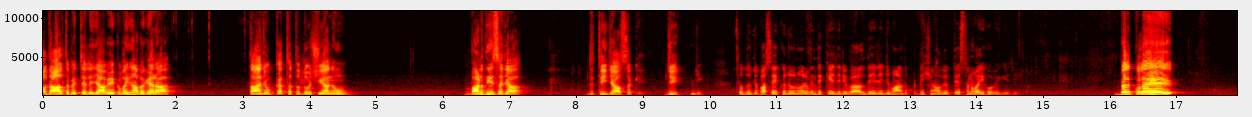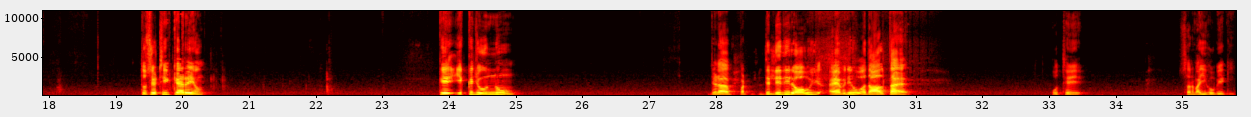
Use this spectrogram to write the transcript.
ਅਦਾਲਤ ਵਿੱਚ ਚਲੇ ਜਾਵੇ ਗਵਾਹੀਆਂ ਵਗੈਰਾ ਤਾਂ ਜੋ ਕਥਿਤ ਦੋਸ਼ੀਆਂ ਨੂੰ ਬਣਦੀ ਸਜ਼ਾ ਦਿੱਤੀ ਜਾ ਸਕੇ। ਜੀ। ਜੀ। ਸੋ ਦੂਜੇ ਪਾਸੇ 1 ਜੂਨ ਨੂੰ ਅਰਵਿੰਦ ਕੇਜਰੀਵਾਲ ਦੀ ਜਿਹੜੀ ਜ਼ਮਾਨਤ ਪਟੀਸ਼ਨ ਆ ਉਹਦੇ ਉੱਤੇ ਸੁਣਵਾਈ ਹੋਵੇਗੀ ਜੀ। ਬਿਲਕੁਲ ਇਹ ਤੁਸੀਂ ਠੀਕ ਕਹਿ ਰਹੇ ਹੋ ਕਿ 1 ਜੂਨ ਨੂੰ ਜਿਹੜਾ ਦਿੱਲੀ ਦੀ ਰੋਜ਼ ਐਵਨਿਊ ਅਦਾਲਤ ਹੈ ਉੱਥੇ ਸੁਣਵਾਈ ਹੋਵੇਗੀ।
